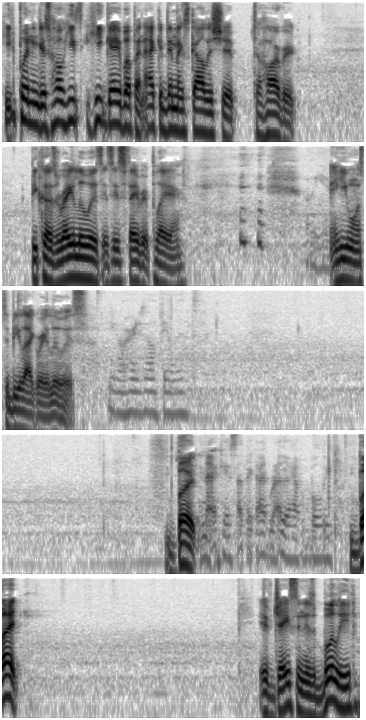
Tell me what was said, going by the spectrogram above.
He's putting his whole he's he gave up an academic scholarship to Harvard because Ray Lewis is his favorite player Oh yeah. and he wants to be like Ray Lewis. You gonna hurt his own feelings. But In that case, I think I'd rather have a bully. but if Jason is bullied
